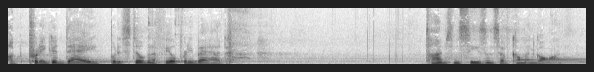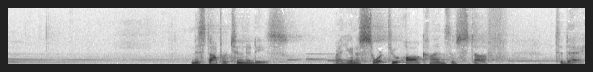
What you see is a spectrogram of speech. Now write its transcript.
a pretty good day, but it's still going to feel pretty bad. Times and seasons have come and gone. Missed opportunities. Right? You're going to sort through all kinds of stuff today.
